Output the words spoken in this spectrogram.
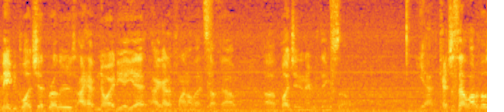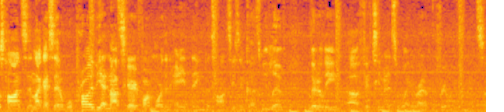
maybe Bloodshed Brothers, I have no idea yet, I got to plan all that stuff out. uh, budget and everything. So yeah, catch us at a lot of those haunts. And like I said, we'll probably be at Knott's Scary Farm more than anything this haunt season because we live literally uh, 15 minutes away, right up the freeway from it. So,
